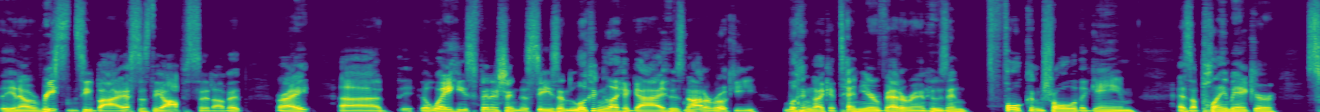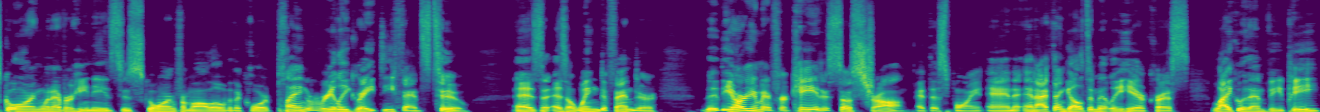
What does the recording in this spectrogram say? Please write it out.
you know, recency bias is the opposite of it, right? Uh, the, the way he's finishing this season, looking like a guy who's not a rookie, looking like a ten-year veteran who's in full control of the game as a playmaker, scoring whenever he needs to, scoring from all over the court, playing really great defense too as as a wing defender. The the argument for Cade is so strong at this point, and and I think ultimately here, Chris, like with MVP,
